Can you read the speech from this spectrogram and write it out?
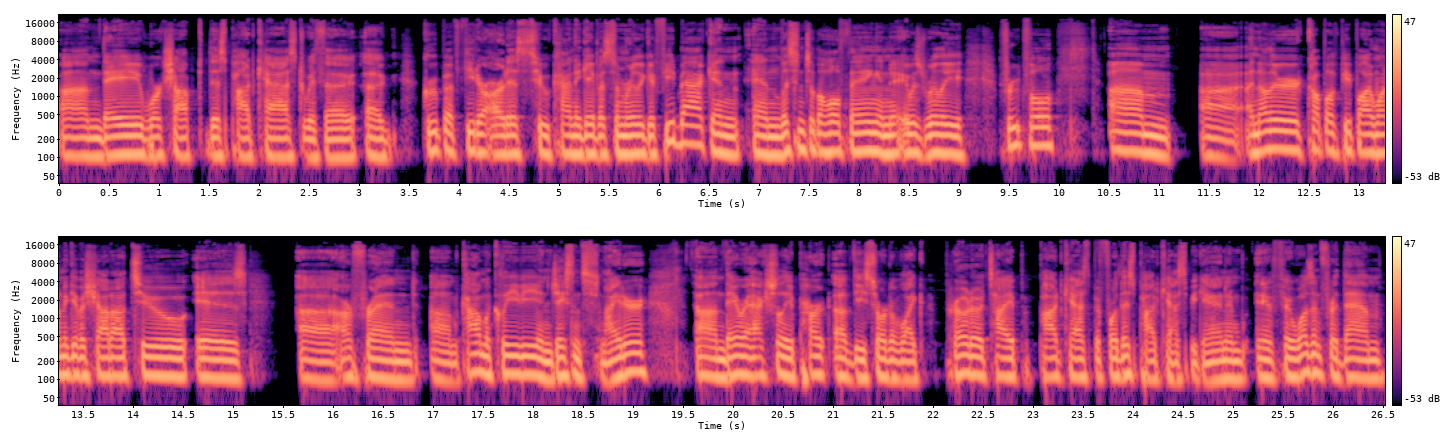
Um, they workshopped this podcast with a, a group of theater artists who kind of gave us some really good feedback and and listened to the whole thing, and it was really fruitful. Um, uh, another couple of people I want to give a shout out to is uh, our friend um, Kyle McClevey and Jason Snyder. Um, they were actually part of the sort of like prototype podcast before this podcast began, and if it wasn't for them,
